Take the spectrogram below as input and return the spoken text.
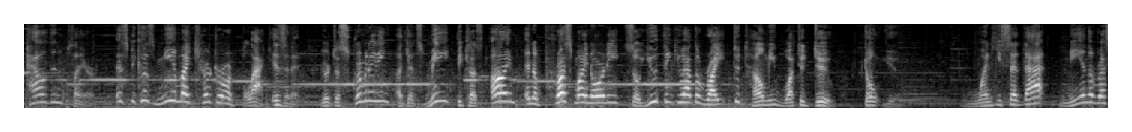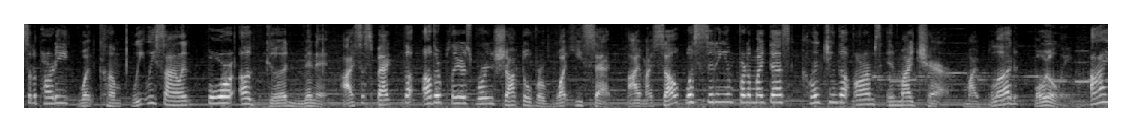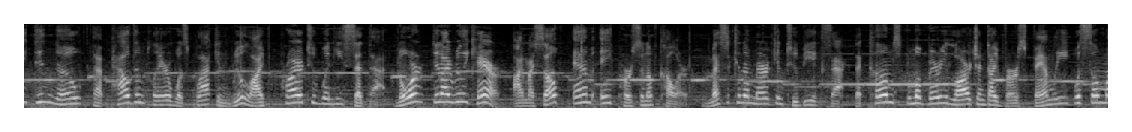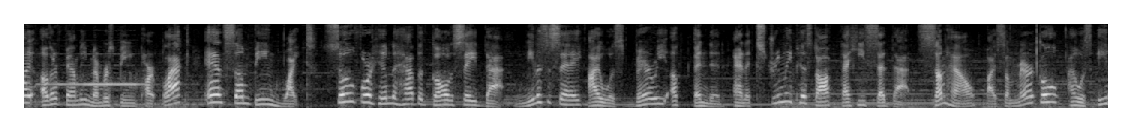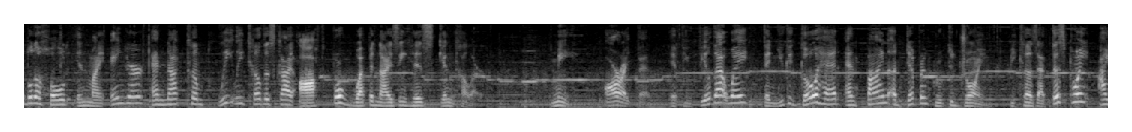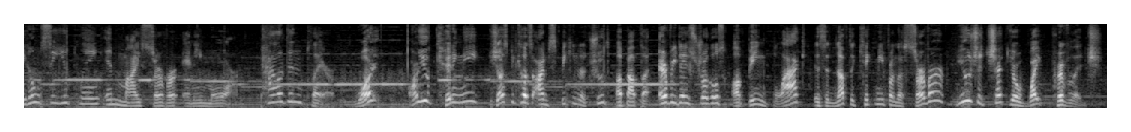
Paladin player, It's because me and my character are black, isn't it? You're discriminating against me because I'm an oppressed minority, so you think you have the right to tell me what to do, don't you? When he said that, me and the rest of the party went completely silent for a good minute. I suspect the other players were in shock over what he said. I myself was sitting in front of my desk, clenching the arms in my chair, my blood boiling. I didn't know that Paladin player was black in real life prior to when he said that, nor did I really care. I myself am a person of color, Mexican American to be exact, that comes from a very large and diverse family, with some of my other family members being part black and some being white. So for him to have the gall to say that, needless to say, I was very offended and extremely pissed off that he said that. Somehow, by some miracle, I was able to hold in my anger and not completely tell this guy off for weaponizing his skin color. Me. Alright then. If you feel that way, then you could go ahead and find a different group to join, because at this point, I don't see you playing in my server anymore. Paladin player. What? Are you kidding me? Just because I'm speaking the truth about the everyday struggles of being black is enough to kick me from the server? You should check your white privilege.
